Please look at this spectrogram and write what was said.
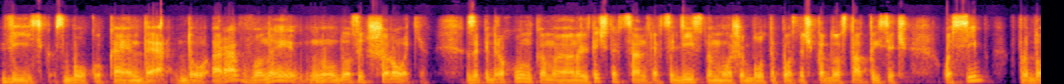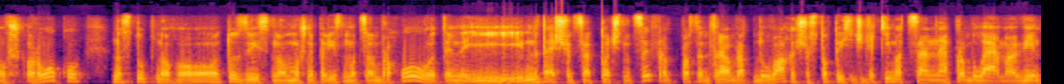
військ з боку КНДР до РФ вони ну досить широкі. За підрахунками аналітичних центрів, це дійсно може бути позначка до 100 тисяч осіб впродовж року наступного. Тут, звісно, можна по різному це обраховувати, і не те, що це точна цифра, просто треба брати до уваги, що 100 тисяч для Кіма це не проблема. Він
